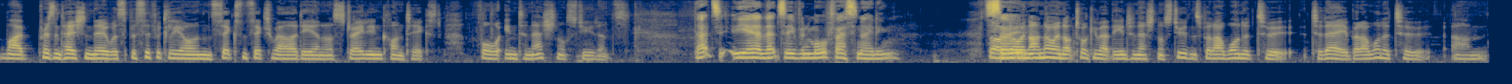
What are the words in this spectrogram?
my presentation there was specifically on sex and sexuality in an Australian context for international students. That's yeah, that's even more fascinating. So, so and I know we're not talking about the international students, but I wanted to today. But I wanted to. Um,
